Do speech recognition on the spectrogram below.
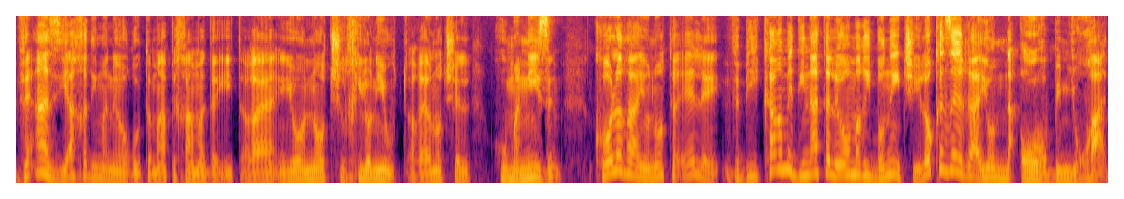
ואז יחד עם הנאורות, המהפכה המדעית, הרעיונות של חילוניות, הרעיונות של הומניזם, כל הרעיונות האלה, ובעיקר מדינת הלאום הריבונית, שהיא לא כזה רעיון נאור במיוחד,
